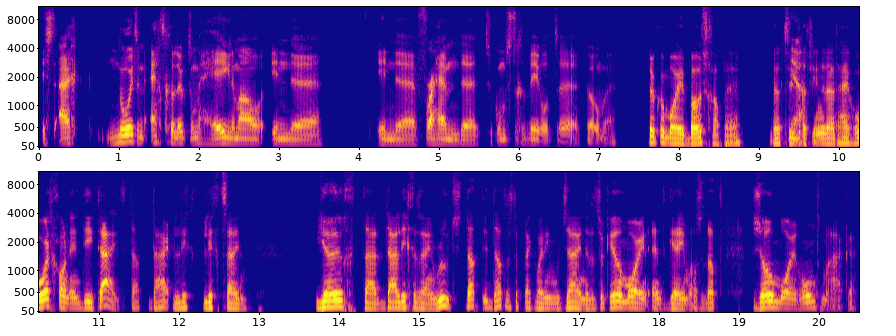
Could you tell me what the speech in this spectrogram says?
is het eigenlijk nooit hem echt gelukt om helemaal in de, in de voor hem de toekomstige wereld te komen. Dat is ook een mooie boodschap, hè? Dat, hij- Ja. dat hij inderdaad, hij hoort gewoon in die tijd. Dat, daar ligt, ligt zijn jeugd, daar, daar liggen zijn roots. Dat, dat is de plek waar hij moet zijn. En dat is ook heel mooi in Endgame als ze dat zo mooi rondmaken.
